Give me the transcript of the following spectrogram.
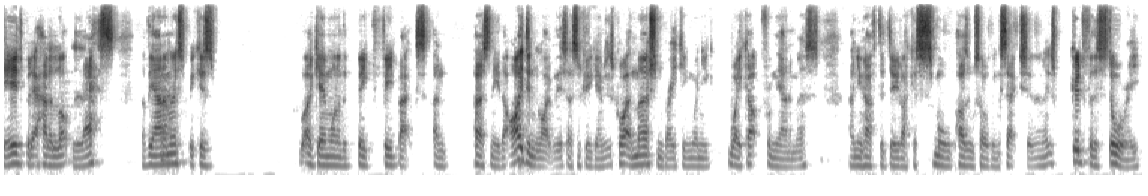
did, but it had a lot less of the animus because, again, one of the big feedbacks and personally that I didn't like with the Assassin's Creed games, it's quite immersion breaking when you wake up from the animus and you have to do like a small puzzle solving section, and it's good for the story,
